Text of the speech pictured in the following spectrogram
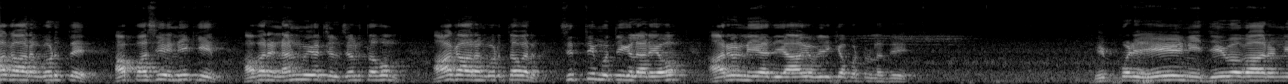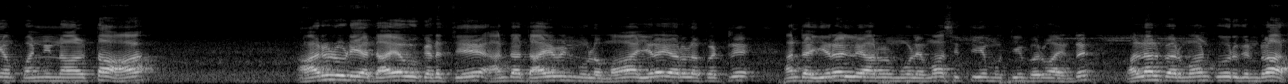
ஆகாரம் கொடுத்து அப்பசியை நீக்கி அவரை நன்முயற்சியில் செலுத்தவும் ஆகாரம் கொடுத்தவர் சித்தி முத்திகள் அடையவும் அருள் நியதியாக விதிக்கப்பட்டுள்ளது. இப்படி நீ ஜீவகாருண்யம் பண்ணினால்தான் அருளுடைய தயவு கிடைச்சி அந்த தயவின் மூலமாக இறை அருளை பெற்று அந்த இறை அருள் மூலயமா சித்தியும் முத்தியும் பெறுவாய் என்று வள்ளல் பெருமான் கூறுகின்றார்.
